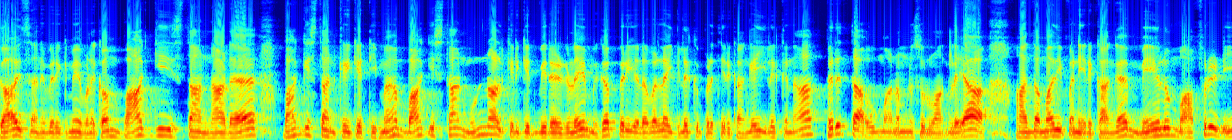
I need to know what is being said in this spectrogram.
காய்ஸ் அனைவருக்குமே வணக்கம். பாகிஸ்தான் நாட பாகிஸ்தான் கிரிக்கெட் டீமை பாகிஸ்தான் முன்னாள் கிரிக்கெட் வீரர்களே மிகப்பெரிய லெவலில் இழுக்குப்படுத்தியிருக்காங்க இழுக்குனா பெருத்த அவமானம்னு சொல்லுவாங்க இல்லையா? அந்த மாதிரி பண்ணியிருக்காங்க. மேலும் அஃப்ரிடி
